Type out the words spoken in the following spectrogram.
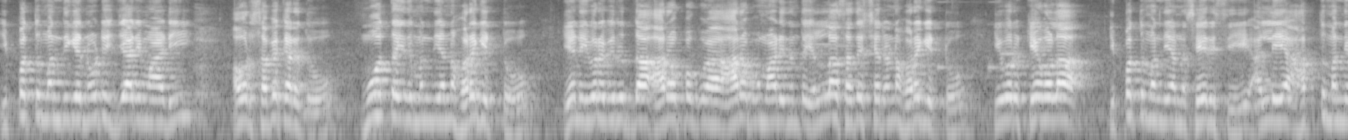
ಇಪ್ಪತ್ತು ಮಂದಿಗೆ ನೋಟಿಸ್ ಜಾರಿ ಮಾಡಿ ಅವರು ಸಭೆ ಕರೆದು ಮೂವತ್ತೈದು ಮಂದಿಯನ್ನು ಹೊರಗಿಟ್ಟು, ಏನು ಇವರ ವಿರುದ್ಧ ಆರೋಪ ಆರೋಪ ಮಾಡಿದಂಥ ಎಲ್ಲ ಸದಸ್ಯರನ್ನು ಹೊರಗಿಟ್ಟು, ಇವರು ಕೇವಲ ಇಪ್ಪತ್ತು ಮಂದಿಯನ್ನು ಸೇರಿಸಿ ಅಲ್ಲಿ ಹತ್ತು ಮಂದಿ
